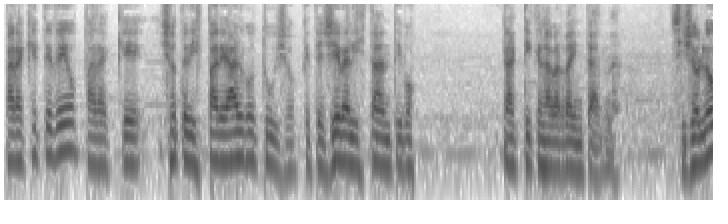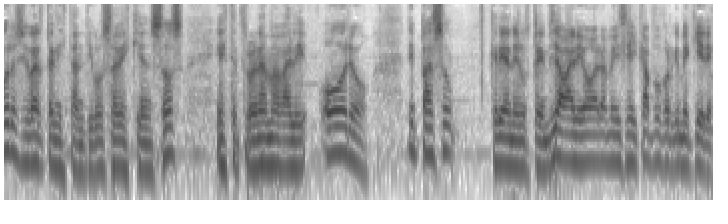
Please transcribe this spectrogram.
¿Para qué te veo? Para que yo te dispare algo tuyo, que te lleve al instante y vos practiques la verdad interna. Si yo logro llevarte al instante y vos sabés quién sos, este programa vale oro. De paso, crean en ustedes. Ya vale oro, me dice el capo porque me quiere.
